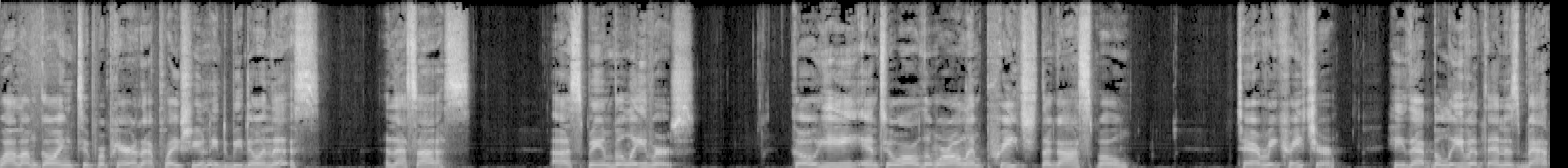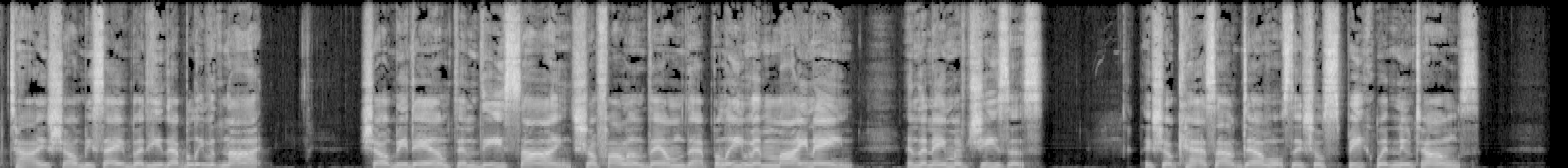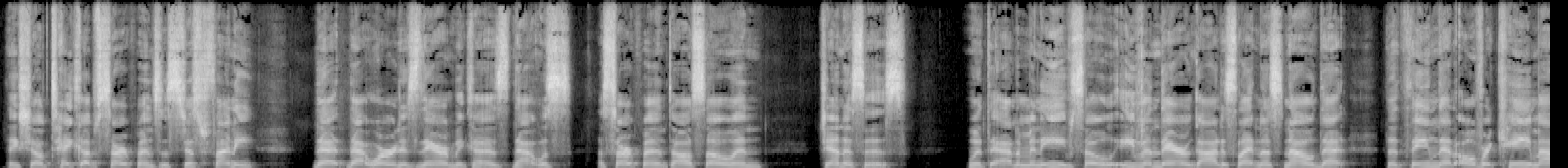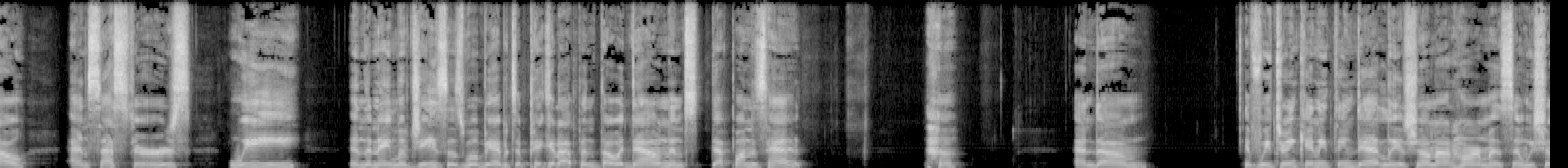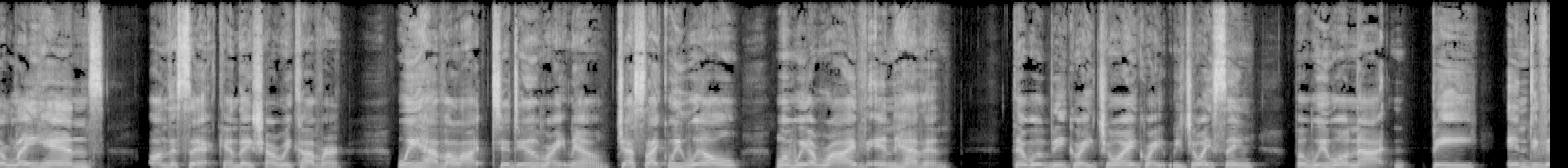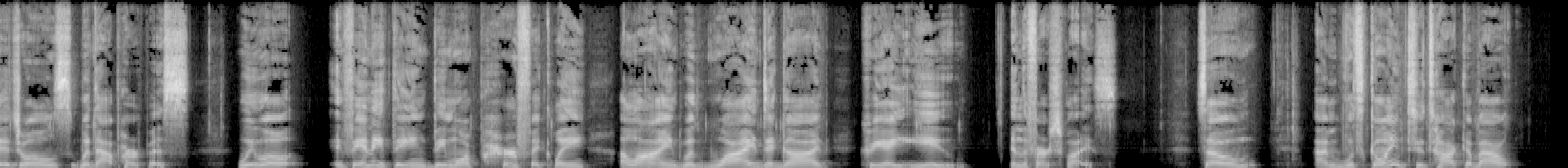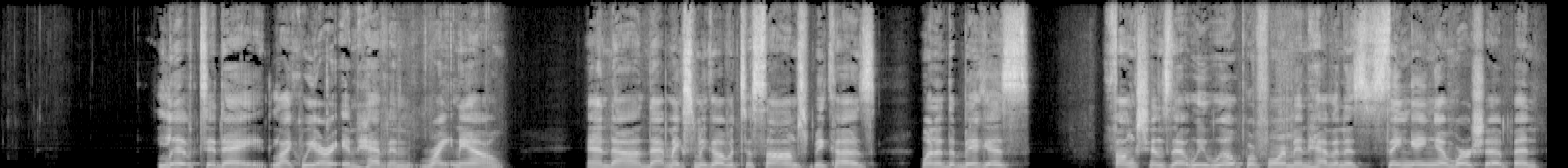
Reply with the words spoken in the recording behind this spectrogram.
While I'm going to prepare that place, you need to be doing this. And that's us, us being believers. Go ye into all the world and preach the gospel to every creature. He that believeth and is baptized shall be saved, but he that believeth not shall be damned. And these signs shall follow them that believe in my name, in the name of Jesus. They shall cast out devils. They shall speak with new tongues. They shall take up serpents. It's just funny that that word is there because that was a serpent also in Genesis with Adam and Eve. So even there, God is letting us know that the thing that overcame our ancestors, we, in the name of Jesus, will be able to pick it up and throw it down and step on his head. and um, if we drink anything deadly, it shall not harm us, and we shall lay hands on the sick, and they shall recover. We have a lot to do right now, just like we will when we arrive in heaven. There will be great joy, great rejoicing, but we will not be individuals without purpose. We will, if anything, be more perfectly aligned with why did God create you in the first place? So I was going to talk about live today like we are in heaven right now. And uh, that makes me go over to Psalms because one of the biggest functions that we will perform in heaven is singing and worship and,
